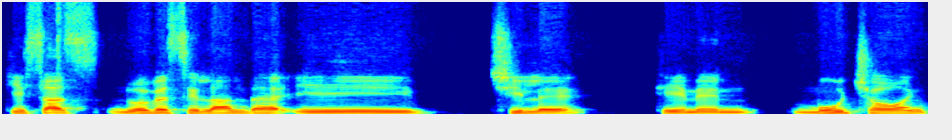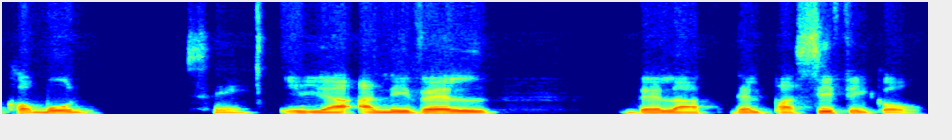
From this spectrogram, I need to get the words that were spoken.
quizás Nueva Zelanda y Chile tienen mucho en común. Y a, nivel de la, del Pacífico,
